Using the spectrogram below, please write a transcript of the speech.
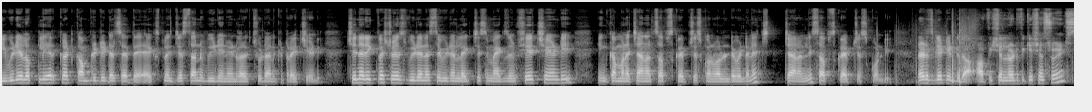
ఈ వీడియోలో క్లియర్ కట్ కంప్లీట్ డీటెయిల్స్ అయితే ఎక్స్ప్లెయిన్ చేస్తాను. వీడియో నేను వరకు చూడడానికి ట్రై చేయండి. చిన్న రిక్వెస్ట్ స్టూడెంట్స్ వీడియో నేస్తే వీడియోని లైక్ చేసి మ్యాక్సిమం షేర్ చేయండి. ఇంకా మన ఛానల్ సబ్స్క్రైబ్ చేసుకుని వాళ్ళు ఉంటే వెంటనే ఛానల్ని సబ్స్క్రైబ్ చేసుకోండి. Let's get into the official notification students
